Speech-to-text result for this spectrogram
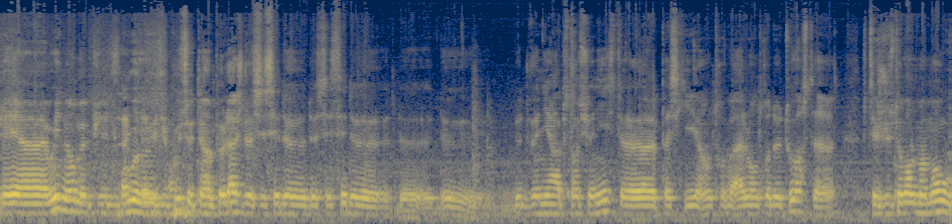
Mais euh, oui, non, mais puis du coup, euh, eu du coup, c'était un peu l'âge de cesser de, de cesser de, de, de- de devenir abstentionniste euh, parce qu'à l'entre-deux tours, c'était justement le moment où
